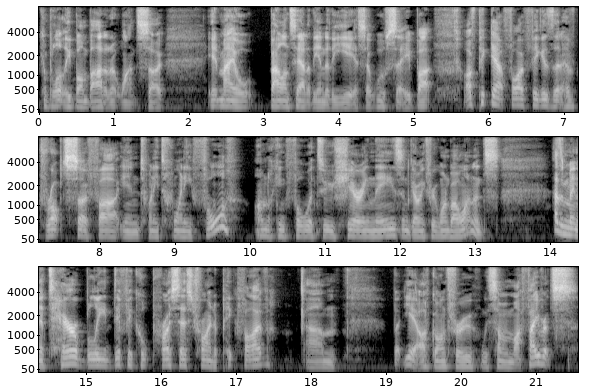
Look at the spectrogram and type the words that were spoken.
completely bombarded at once, so it may all balance out at the end of the year, so we'll see. But I've picked out five figures that have dropped so far in 2024. I'm looking forward to sharing these and going through one by one. It's hasn't been a terribly difficult process trying to pick five. Um, but yeah, I've gone through with some of my favorites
